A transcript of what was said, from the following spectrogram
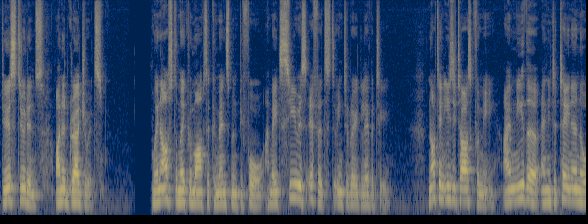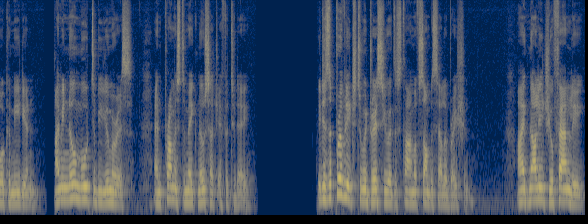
Dear students, honored graduates, when asked to make remarks at commencement before, I made serious efforts to integrate levity. Not an easy task for me. I am neither an entertainer nor a comedian. I'm in no mood to be humorous and promise to make no such effort today. It is a privilege to address you at this time of somber celebration. I acknowledge your family,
